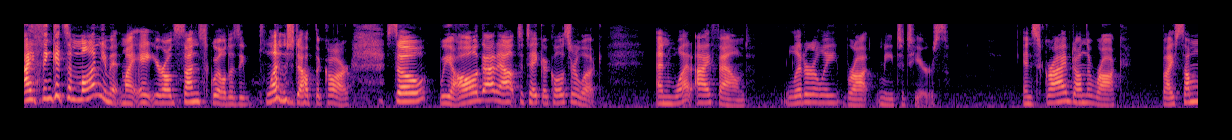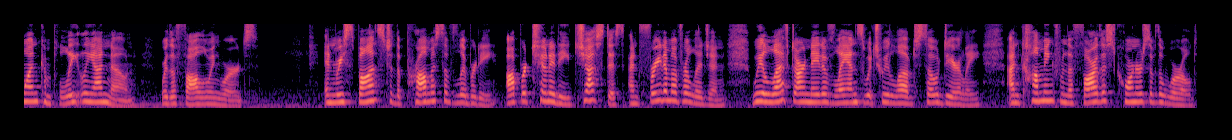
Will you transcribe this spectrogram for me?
I think it's a monument, my eight year old son squealed as he plunged out the car. So we all got out to take a closer look. And what I found literally brought me to tears. Inscribed on the rock by someone completely unknown were the following words In response to the promise of liberty, opportunity, justice, and freedom of religion, we left our native lands which we loved so dearly, and coming from the farthest corners of the world,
